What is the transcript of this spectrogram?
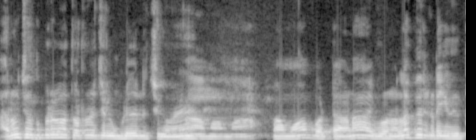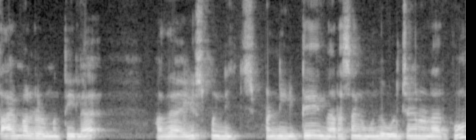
அறிவிச்சதுக்கு பிறகு தொடர்ந்து வச்சிருக்க முடியாதுன்னு வச்சுக்கோங்க ஆமா ஆமா. ஆமா பட் ஆனா இவ்வளவு நல்ல பேர் கிடைக்குது தாய்மார்கள் மத்தியில. அதை யூஸ் பண்ணி பண்ணிக்கிட்டு இந்த அரசாங்கம் வந்து ஒழிச்சாங்க நல்லா இருக்கும்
